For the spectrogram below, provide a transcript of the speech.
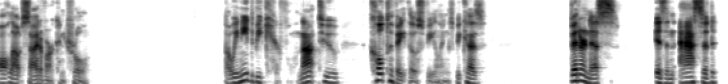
all outside of our control. But we need to be careful not to cultivate those feelings because Bitterness is an acid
